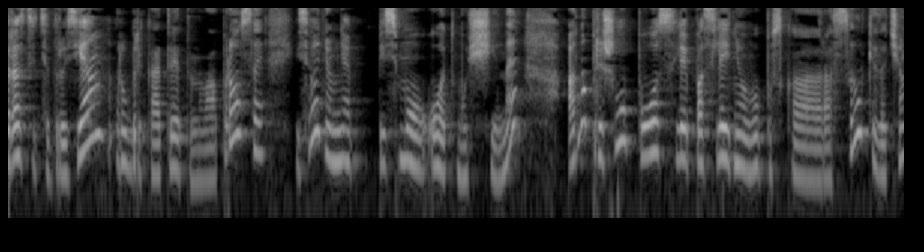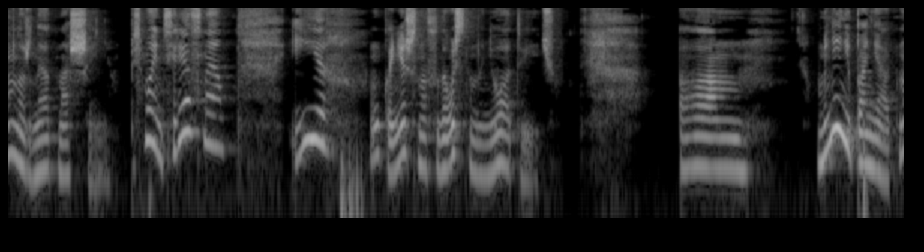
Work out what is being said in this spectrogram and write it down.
Здравствуйте, друзья! Рубрика «Ответы на вопросы». И сегодня у меня письмо от мужчины. Оно пришло после последнего выпуска рассылки «Зачем нужны отношения?». Письмо интересное, и, ну, конечно, с удовольствием на него отвечу. Мне непонятно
